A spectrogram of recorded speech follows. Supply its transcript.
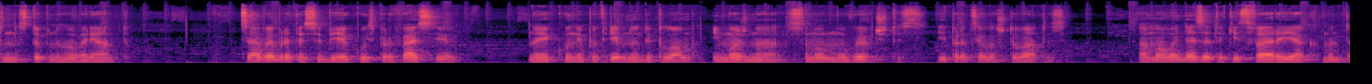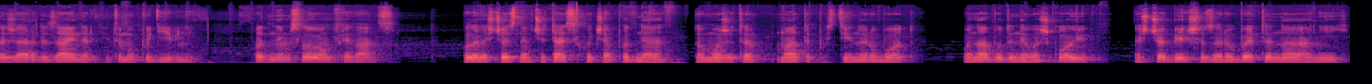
до наступного варіанту. Це вибрати собі якусь професію, на яку не потрібно диплом і можна самому вивчитись і працевлаштуватися. А мова йде за такі сфери, як монтажер, дизайнер і тому подібні. Одним словом, фріланс. Коли ви щось навчитесь хоча б одне, то можете мати постійну роботу. Вона буде не важкою, а що більше заробити на ній,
